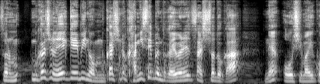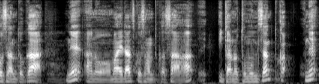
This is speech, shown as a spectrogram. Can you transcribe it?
その、昔の AKB の昔の神セブンとか言われてた人とか、ね、大島優子さんとか、ね、あの、前田敦子さんとかさ、板野友美さんとか、ね、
